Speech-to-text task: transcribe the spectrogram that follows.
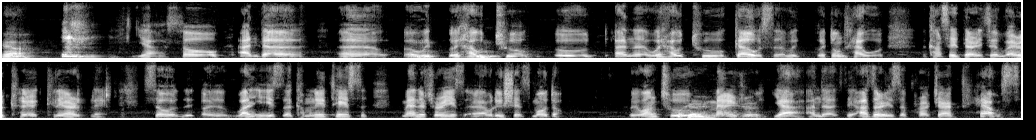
Yeah. yeah. So and uh, uh, we we have two uh, and uh, we have two goals. We, we don't have consider it very clear, clearly. So the, uh, one is the communities mandatory evaluations model. We want to Okay. measure, yeah, and the other is the project health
